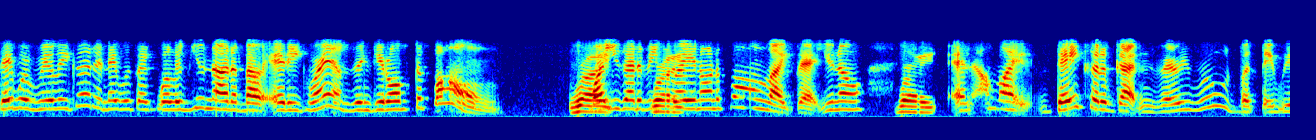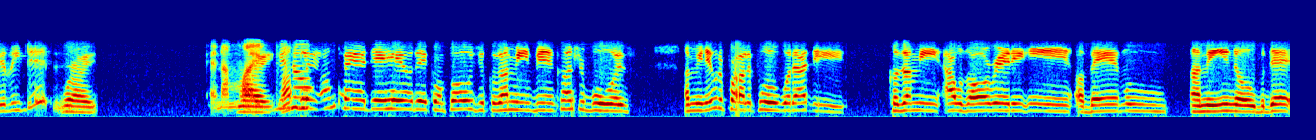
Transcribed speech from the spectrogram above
they were really good, and they was like, well, if you're not about Eddie Graham, then get off the phone. Right. Why you got to be right. playing on the phone like that, you know? Right. And I'm like, they could have gotten very rude, but they really didn't. Right. And I'm Right. like, you I'm know, glad, I'm glad they held their composure because I mean, being country boys, I mean, they would have probably pulled what I did because I mean, I was already in a bad mood. I mean, you know, but that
